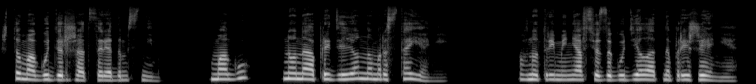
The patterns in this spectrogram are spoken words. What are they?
что могу держаться рядом с ним. Могу, но на определенном расстоянии. Внутри меня все загудело от напряжения,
